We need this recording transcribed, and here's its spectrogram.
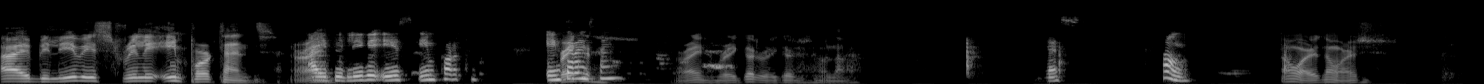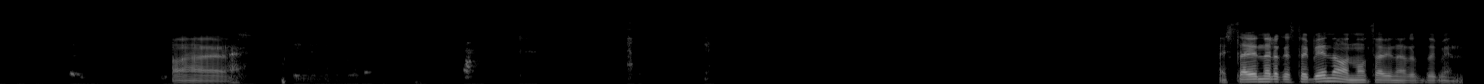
I believe it's really important. All I believe it is important. Interesting. All right. Very good. Very good. Oh, no. Yes. Oh, No worries. No worries. Uh, ¿Está viendo lo que estoy viendo o no está viendo lo que estoy viendo?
